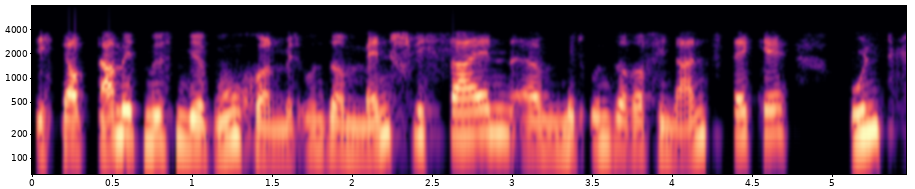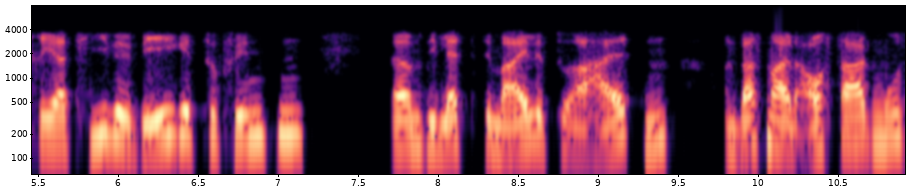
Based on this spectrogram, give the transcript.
Ich glaube, damit müssen wir wuchern, mit unserem Menschlichsein, äh, mit unserer Finanzdecke und kreative Wege zu finden, ähm, die letzte Meile zu erhalten. Und was man halt auch sagen muss,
